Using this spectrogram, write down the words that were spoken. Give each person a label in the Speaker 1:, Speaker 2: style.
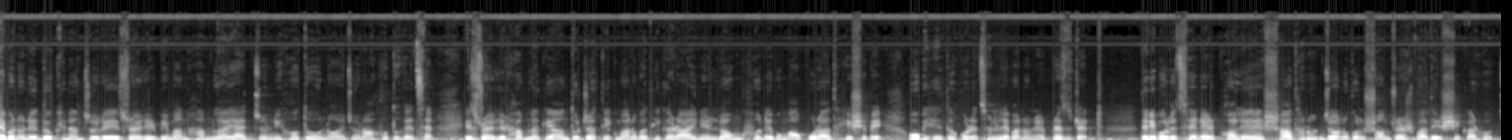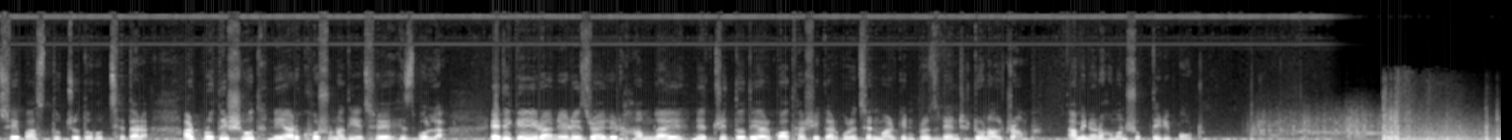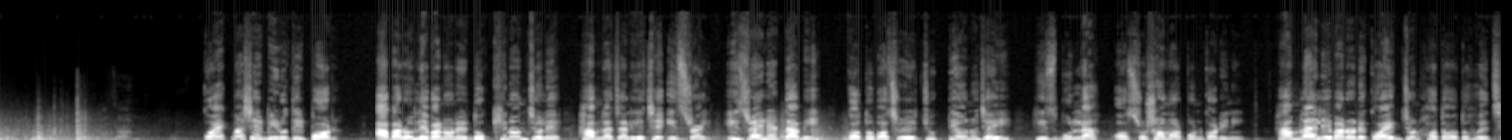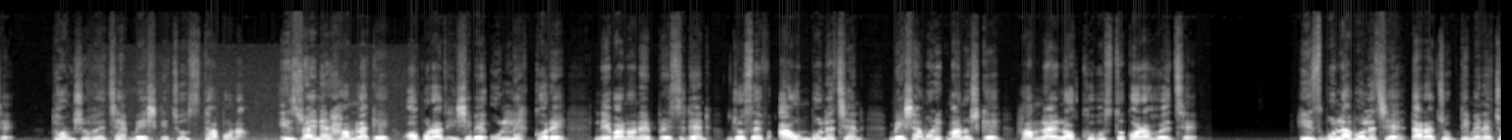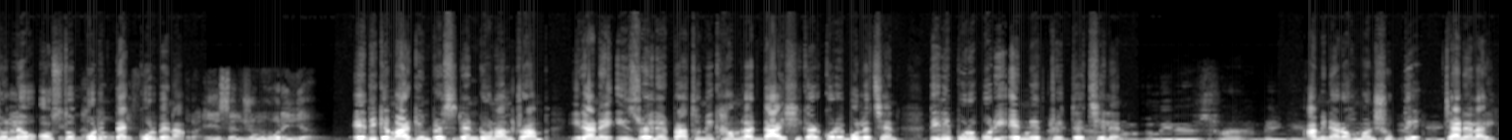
Speaker 1: লেবাননের দক্ষিণাঞ্চলে ইসরায়েলের বিমান হামলায় একজন নিহত ও নয়জন আহত হয়েছেন। ইসরায়েলের হামলাকে আন্তর্জাতিক মানবাধিকার আইনের লঙ্ঘন এবং অপরাধ হিসেবে অভিহিত করেছেন লেবাননের প্রেসিডেন্ট। তিনি বলেছেন, এর ফলে সাধারণ জনগণ সন্ত্রাসবাদের শিকার হচ্ছে, বাস্তুচ্যুত হচ্ছে তারা, আর প্রতিশোধ নেয়ার ঘোষণা দিয়েছে হিজবুল্লাহ। এদিকে ইরানের ইসরায়েলের হামলায় নেতৃত্ব দেওয়ার কথা স্বীকার করেছেন মার্কিন president Donald Trump. Amina Rahman, Supti report.
Speaker 2: কয়েক মাসের বিরতির পর আবারও লেবাননের দক্ষিণ অঞ্চলে হামলা চালিয়েছে ইসরায়েল। ইসরায়েলের দাবি, গত বছরের চুক্তি অনুযায়ী হিজবুল্লাহ অস্ত্র সমর্পণ করেনি। হামলায় লেবাননে কয়েকজন হতাহত হয়েছে। ধ্বংস হয়েছে বেশ কিছু স্থাপনা। ইসরায়েলের হামলাকে অপরাধ হিসেবে উল্লেখ করে লেবাননের প্রেসিডেন্ট জোসেফ আউন বলেছেন, বেসামরিক মানুষকে হামলায় লক্ষ্যবস্তু করা হয়েছে। হিজবুল্লাহ বলেছে তারা চুক্তি মেনে চললেও অস্ত্র পরিত্যাগ করবে না। এদিকে মার্কিন প্রেসিডেন্ট ডোনাল্ড ট্রাম্প ইরানে ইসরায়েলের প্রাথমিক হামলার দায় স্বীকার করে বলেছেন তিনি পুরোপুরি এর নেতৃত্বে ছিলেন। Amina Rahman Supti channel I.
